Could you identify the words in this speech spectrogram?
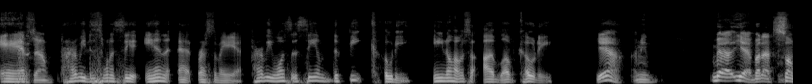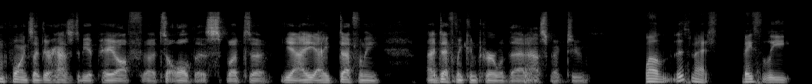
And part of me doesn't want to see it in at WrestleMania. Part of me wants to see him defeat Cody. And you know how much I love Cody. Yeah, I mean, yeah, yeah, but at some points, like there has to be a payoff uh, to all this. But uh, yeah, I, I definitely, I definitely concur with that aspect too. Well, this match basically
